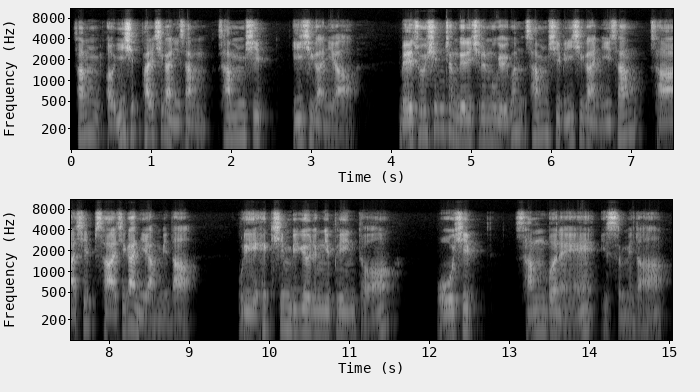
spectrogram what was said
3, 어, 28시간 이상 32시간 이하, 매수 신청 대리 실무교육은 32시간 이상 44시간 이하입니다. 우리 핵심 비교 정리 프린터 53번에 있습니다.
